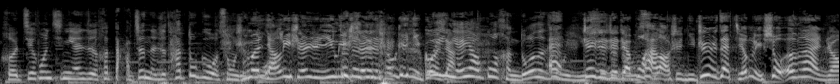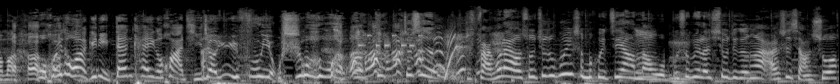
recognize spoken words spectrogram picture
和结婚纪念日和打针的日，他都给我送礼物。什么阳历生日、阴历生日都给你过一年要过很多的这种仪式。这这这这，不寒老师，你这是在节目里秀。恩爱，你知道吗？我回头啊，给你单开一个话题，叫“御夫有术”。就就是反过来要说，就是为什么会这样呢？我不是为了秀这个恩爱，而是想说，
